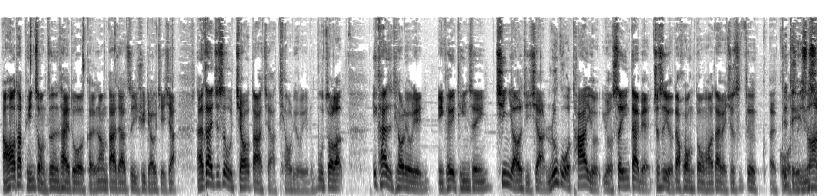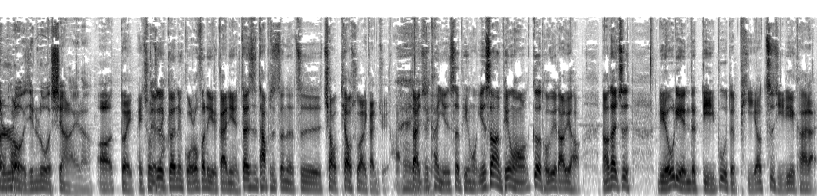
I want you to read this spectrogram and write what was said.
然后它品种真的太多了，可能让大家自己去了解一下。来，再就是我教大家挑榴莲的步骤了。一开始挑榴莲，你可以听声音，轻摇几下。如果它有有声音，代表就是有在晃动的话，代表就是这个呃果实已经熟肉已经落下来了。呃，对，没错，就是跟那果肉分离的概念。但是它不是真的是跳跳出来的感觉。再就是看颜色偏黄，颜色很偏黄，个头越大越好。然后再就是榴莲的底部的皮要自己裂开来，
